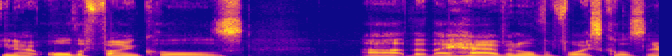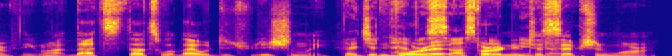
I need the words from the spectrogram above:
you know all the phone calls uh, that they have and all the voice calls and everything. Right? That's that's what they would do traditionally They didn't have a a, suspect. for an Niko. interception warrant.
